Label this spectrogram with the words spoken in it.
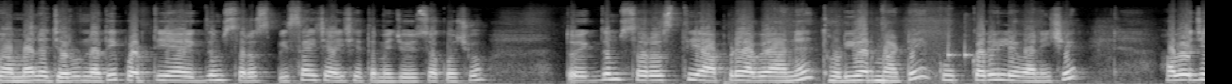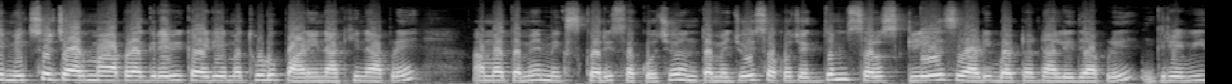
મામાને જરૂર નથી પડતી. આ એકદમ સરસ પીસાઈ જાય છે, તમે જોઈ શકો છો. તો એકદમ સરસથી આપણે હવે આને થોડી વાર માટે કૂક કરી લેવાની છે. હવે જે મિક્સર જારમાં આપણા ગ્રેવી કાઢી એમાં થોડું પાણી નાખીને આપણે આમાં તમે મિક્સ કરી શકો છો. અને તમે જોઈ શકો છો એકદમ સરસ ગ્લેઝવાળી બટરના લીધે આપણી ગ્રેવી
